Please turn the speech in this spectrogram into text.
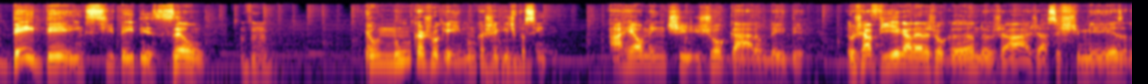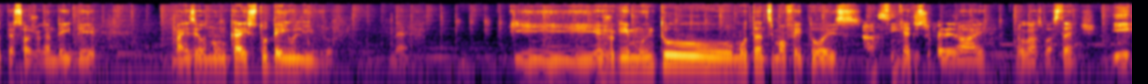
DD em si, DDzão, uhum. eu nunca joguei. Nunca cheguei, uhum. tipo assim, a realmente jogar um D&D. Eu já vi a galera jogando, eu já, já assisti mesa do pessoal jogando D&D, mas eu nunca estudei o livro, né? E eu joguei muito Mutantes e Malfeitores, ah, que é de super-herói. Eu gosto bastante. E,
